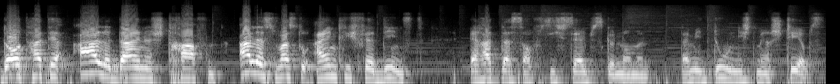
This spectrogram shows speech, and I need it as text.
Dort hat er alle deine Strafen, alles, was du eigentlich verdienst. Er hat das auf sich selbst genommen, damit du nicht mehr stirbst.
